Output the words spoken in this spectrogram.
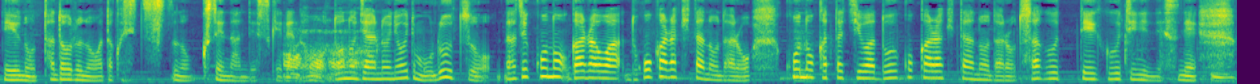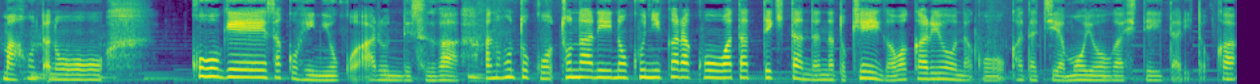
ていうのをたどるの私の癖なんですけれどもどのジャンルにおいてもルーツをなぜこの柄はどこから来たのだろう？この形はどこから来たのだろう？と探っていくうちにですね、まあ本当あの工芸作品によくあるんですが、うん、あの本当こう隣の国からこう渡ってきたんだなと経緯が分かるようなこう形や模様がしていたりとか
